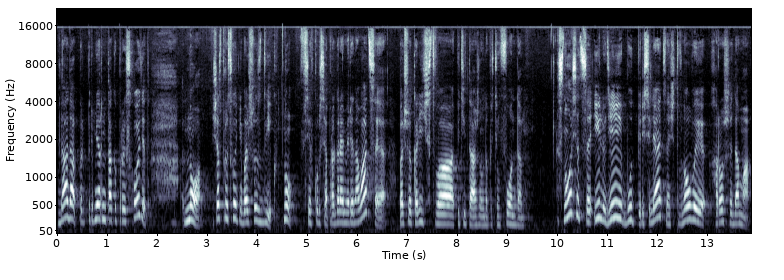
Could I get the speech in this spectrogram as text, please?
Да, да, примерно так и происходит. Но сейчас происходит небольшой сдвиг. Ну, все в курсе о программе реновация. Большое количество пятиэтажного, допустим, фонда сносится, и людей будут переселять значит, в новые хорошие дома.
